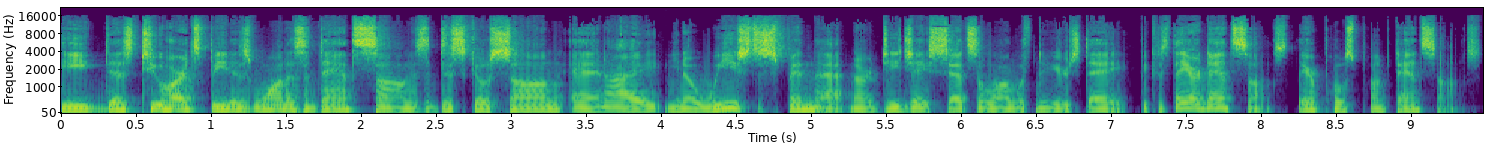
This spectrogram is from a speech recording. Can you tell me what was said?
He does Two Hearts Beat as one as a dance song, as a disco song. And I, you know, we used to spin that in our DJ sets along with New Year's Day because they are dance songs. They are post punk dance songs.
